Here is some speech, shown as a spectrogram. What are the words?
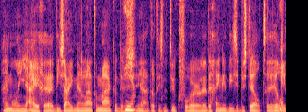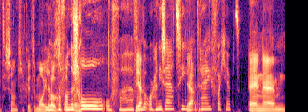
helemaal in je eigen design eh, laten maken. Dus Ja. ja. dat is natuurlijk voor eh, degene die ze bestelt heel Ja. interessant. Je kunt een mooie Logo boodschap... van de school of van Ja. de organisatie, bedrijf wat je hebt. En ehm,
